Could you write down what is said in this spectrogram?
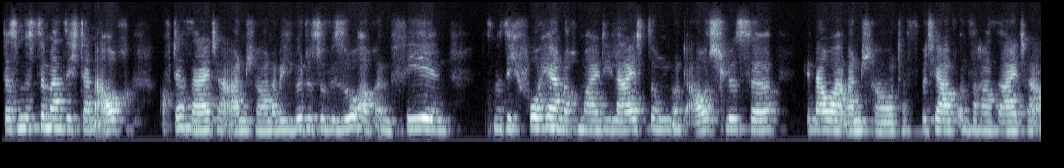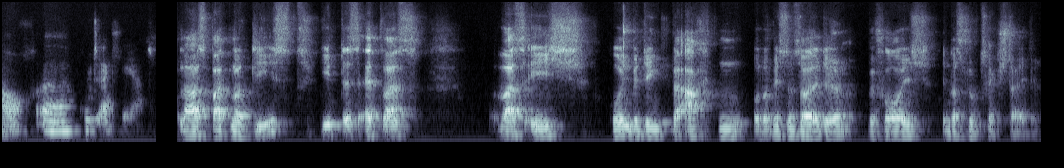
Das müsste man sich dann auch auf der Seite anschauen. Aber ich würde sowieso auch empfehlen, dass man sich vorher nochmal die Leistungen und Ausschlüsse genauer anschaut. Das wird ja auf unserer Seite auch äh, gut erklärt last but not least, gibt es etwas, was ich unbedingt beachten oder wissen sollte, bevor ich in das Flugzeug steige?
